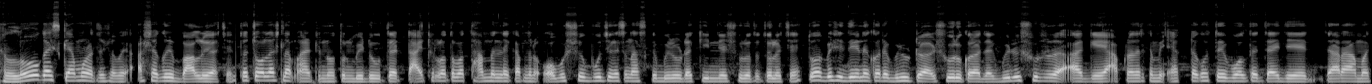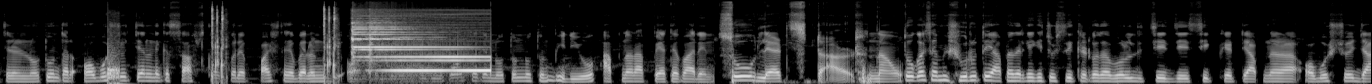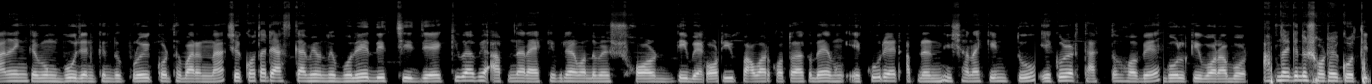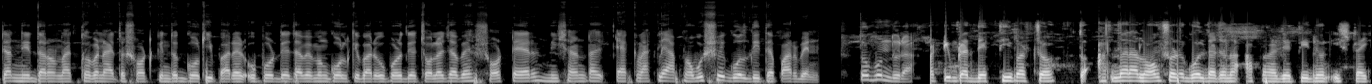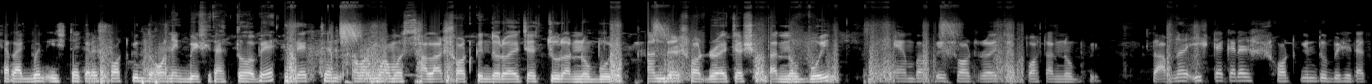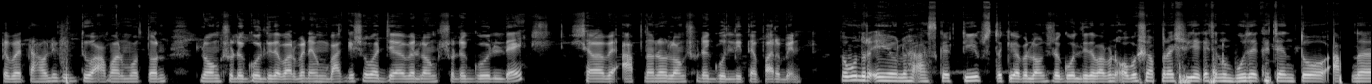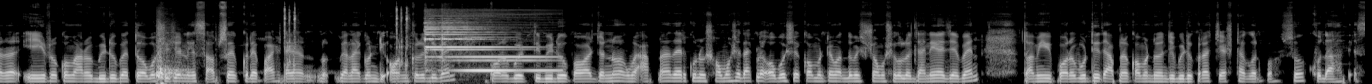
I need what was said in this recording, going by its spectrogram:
Hello guys কেমন আছেন সবাই? আশা করি ভালোই আছেন। তো চলে আসলাম আর একটা নতুন ভিডিওতে। টাইটেল অথবা থাম্বনেল দেখে আপনারা অবশ্যই বুঝে গেছেন আজকে ভিডিওটা কি নিয়ে শুরু হতে চলেছে। তো বেশি দেরি না করে ভিডিওটা শুরু করা যাক। ভিডিও শুরুর আগে আপনাদেরকে আমি একটা কথাই বলতে চাই যে, যারা আমার চ্যানেল নতুন, তারা অবশ্যই চ্যানেলটাকে সাবস্ক্রাইব করে পাশে থেকে বেলনটি অন নতুন নতুন ভিডিও আপনারা পেতে পারেন। সো লেটস স্টার্ট নাও তো গাইস আমি শুরুতেই আপনাদেরকে কিছু সিক্রেট কথা বলে দিচ্ছি। যে সিক্রেটটি আপনারা অবশ্যই জানেন এবং বুঝেন কিন্তু প্রয়োগ করতে পারেন না। সে কথাটি আজকে আমি আপনাকে বলে দিচ্ছি যে কীভাবে আপনারা একটি প্লেয়ার মাধ্যমে শর্ট দিবেন। শর্টটি পাওয়ার কত রাখবে এবং একুরেট আপনার নিশানা কিন্তু একুরেট থাকতে হবে গোলকি বরাবর। আপনার কিন্তু শর্টের গতিটা নির্ধারণ রাখতে হবে না তো শর্ট কিন্তু গোলকিপারের উপর দিয়ে যাবে এবং গোলকিপারের উপর দিয়ে চলে যাবে। শর্টের নিশানটা এক রাখলে আপনি অবশ্যই গোল দিতে পারবেন। তো বন্ধুরা টিমটা দেখতেই পাচ্ছ তো আপনারা লং শটে গোল দেওয়ার জন্য আপনারা যে তিনজন স্ট্রাইকার রাখবেন স্ট্রাইকারের শট কিন্তু অনেক বেশি থাকতে হবে। দেখছেন আমার মোহাম্মদ সালার শট কিন্তু রয়েছে চুরানব্বই আন্দের শট রয়েছে সাতানব্বই এমবাপির শট রয়েছে পঁচানব্বই। তো আপনার স্ট্রাইকারের শট কিন্তু বেশি থাকতে হবে, তাহলে কিন্তু আমার মতন লং শটে গোল দিতে পারবেন এবং বাকি সবার যেভাবে লং শটে গোল দেয়, সেভাবে আপনারাও লং শটে গোল দিতে পারবেন। তো বন্ধুরা, এই হলো আজকের টিপস তো কীভাবে লং গোল দিতে পারবেন? অবশ্যই আপনারা শিখে গেছেন এবং বুঝে গেছেন, তো আপনারা এইরকম আরও ভিডিও পেতে অবশ্যই চ্যানেলকে সাবস্ক্রাইব করে পাশে থাকা বেলাইকনটি অন করে দিবেন পরবর্তী ভিডিও পাওয়ার জন্য আপনাদের কোনো সমস্যা থাকলে অবশ্যই কমেন্টের মাধ্যমে সমস্যাগুলো জানিয়ে যাবেন। তো আমি পরবর্তীতে আপনার কমেন্টের ভিডিও করার চেষ্টা করব। সো খুদা হাফেজ।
